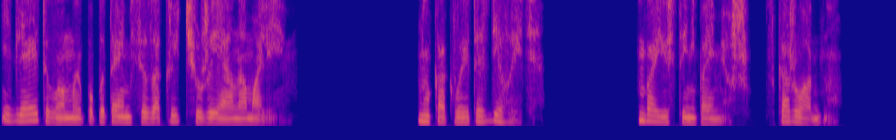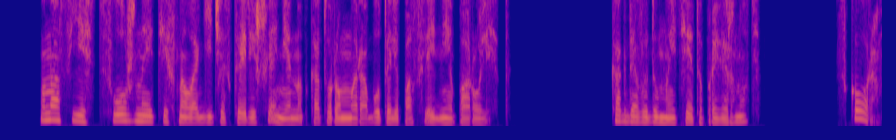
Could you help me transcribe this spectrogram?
И для этого мы попытаемся закрыть чужие аномалии. Но как вы это сделаете? Боюсь, ты не поймешь. Скажу одно. У нас есть сложное технологическое решение, над которым мы работали последние пару лет. Когда вы думаете это провернуть? Скоро.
